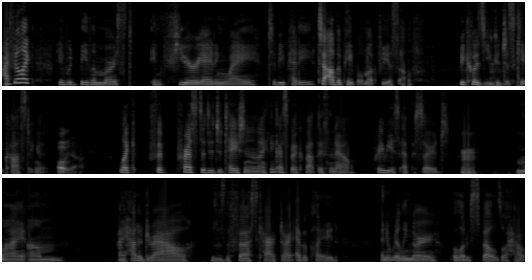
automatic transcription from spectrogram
I feel like it would be the most infuriating way to be petty to other people, not for yourself, because you mm-hmm. could just keep casting it. Oh yeah like for prestidigitation, and I think I spoke about this in our previous episode. Mm. My um, I had a drow. This was the first character I ever played. I didn't really know a lot of spells or how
